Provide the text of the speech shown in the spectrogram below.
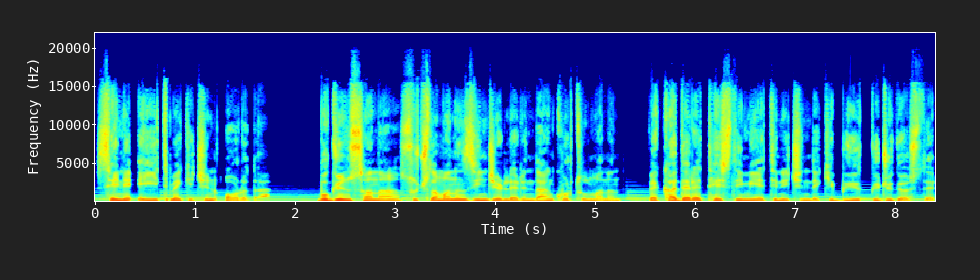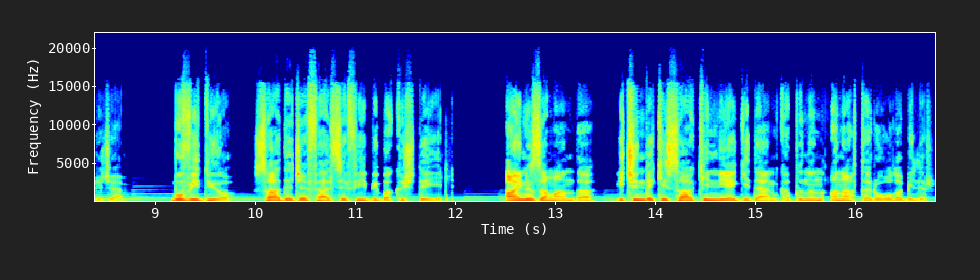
seni eğitmek için orada. Bugün sana suçlamanın zincirlerinden kurtulmanın ve kadere teslimiyetin içindeki büyük gücü göstereceğim. Bu video sadece felsefi bir bakış değil. Aynı zamanda içindeki sakinliğe giden kapının anahtarı olabilir.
